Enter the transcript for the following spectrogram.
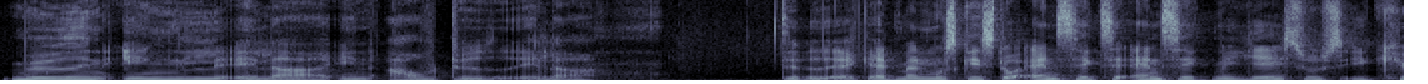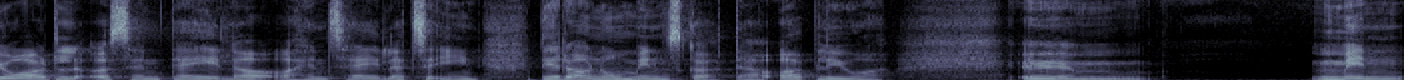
møde en engel, eller en afdød, eller det ved jeg ikke, at man måske står ansigt til ansigt med Jesus i kjortel og sandaler, og han taler til en. Det er der jo nogle mennesker, der oplever. Øhm, men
